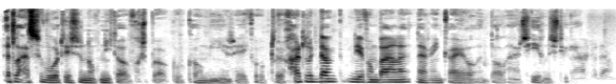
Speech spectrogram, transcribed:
Het laatste woord is er nog niet over gesproken. We komen hier zeker op terug. Hartelijk dank, meneer Van Balen, daar in Cairo en Paul Aerts hier in de studio. Graag gedaan.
